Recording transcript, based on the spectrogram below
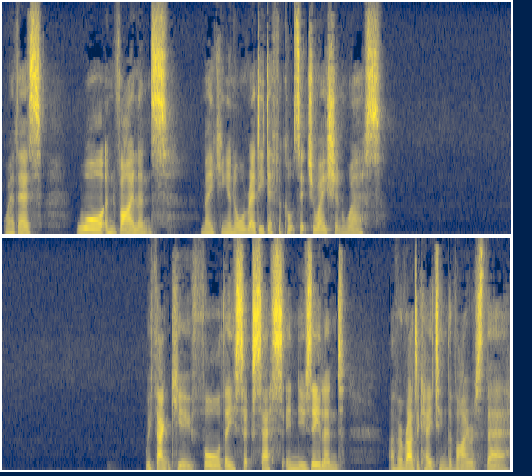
where there's war and violence making an already difficult situation worse. We thank you for the success in New Zealand of eradicating the virus there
